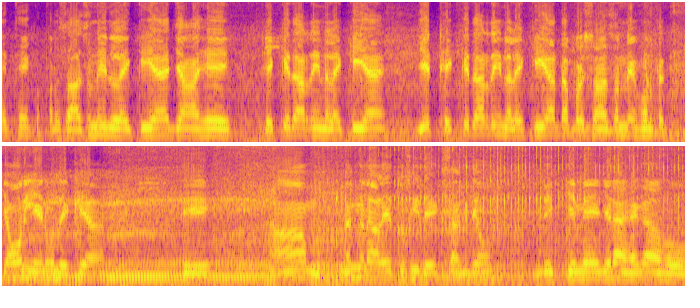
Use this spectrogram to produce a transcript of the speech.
ਇੱਥੇ ਇੱਕ ਪ੍ਰਸ਼ਾਸਨ ਦੀ ਨਲਾਇਕੀ ਹੈ ਜਾਂ ਇਹ ਠੇਕੇਦਾਰ ਦੀ ਨਲਾਇਕੀ ਹੈ? ਜੇ ਠੇਕੇਦਾਰ ਦੀ ਨਲਾਇਕੀ ਆ ਤਾਂ ਪ੍ਰਸ਼ਾਸਨ ਨੇ ਹੁਣ ਤੱਕ ਕਿਉਂ ਨਹੀਂ ਇਹਨੂੰ ਦੇਖਿਆ? ਤੇ ਆਮ ਲੰਘਣ ਵਾਲੇ ਤੁਸੀਂ ਦੇਖ ਸਕਦੇ ਹੋ ਵੀ ਕਿਵੇਂ ਜਿਹੜਾ ਹੈਗਾ ਉਹ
